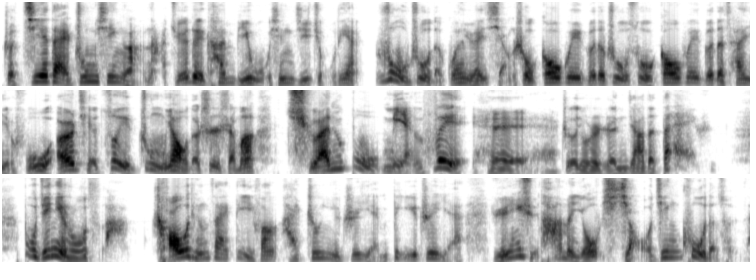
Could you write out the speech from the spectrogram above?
这接待中心啊，那绝对堪比五星级酒店。入住的官员享受高规格的住宿、高规格的餐饮服务，而且最重要的是什么？全部免费。嘿，这就是人家的待遇。不仅仅如此啊，朝廷在地方还睁一只眼闭一只眼，允许他们有小金库的存在。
